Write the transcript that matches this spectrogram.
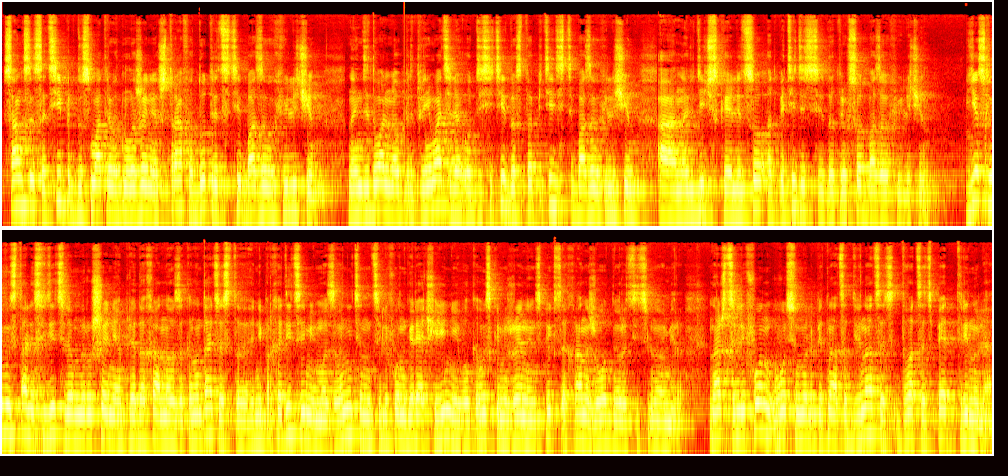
Санкции статьи предусматривают наложение штрафа до 30 базовых величин, на индивидуального предпринимателя от 10 до 150 базовых величин, а на юридическое лицо от 50 до 300 базовых величин. Если вы стали свидетелем нарушения предохранного законодательства, не проходите мимо, звоните на телефон горячей линии Волковыской межрайонной инспекции охраны животного и растительного мира. Наш телефон 8015 12 25 30,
